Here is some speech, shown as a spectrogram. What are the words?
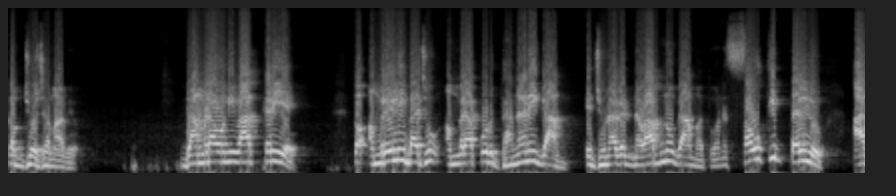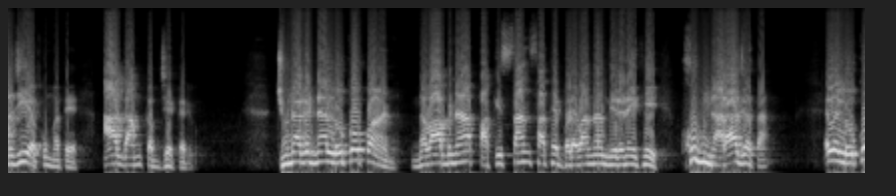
કબજો જમાવ્યો. ગામડાઓની વાત કરીએ તો અમરેલી બાજુ અમરાપુર ધાનાણી ગામ એ જુનાગઢ નવાબનું ગામ હતું અને સૌથી પહેલું આરજી હકુમતે આ ગામ કબજે કર્યું. જુનાગઢના લોકો પણ નવાબના પાકિસ્તાન સાથે ભળવાના નિર્ણયથી ખૂબ નારાજ હતા. એટલે લોકો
